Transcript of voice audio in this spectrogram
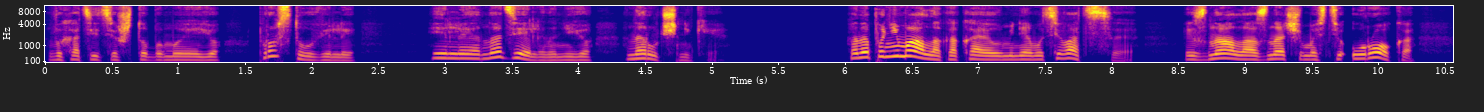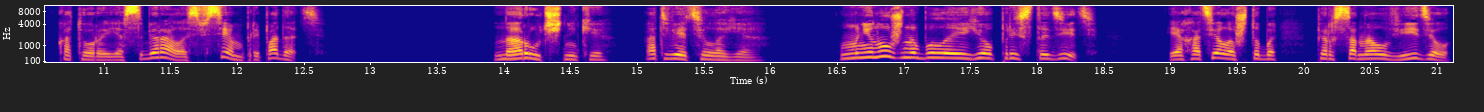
«Вы хотите, чтобы мы ее просто увели или надели на нее наручники?» Она понимала, какая у меня мотивация, и знала о значимости урока, который я собиралась всем преподать. «Наручники», — ответила я. Мне нужно было ее пристыдить. Я хотела, чтобы персонал видел,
